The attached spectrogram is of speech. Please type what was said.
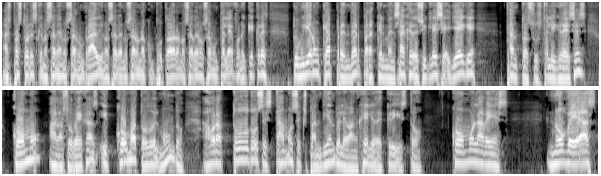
Hay pastores que no sabían usar un radio, no sabían usar una computadora, no sabían usar un teléfono. ¿Y qué crees? Tuvieron que aprender para que el mensaje de su iglesia llegue tanto a sus feligreses como a las ovejas y como a todo el mundo. Ahora todos estamos expandiendo el Evangelio de Cristo. ¿Cómo la ves? No veas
